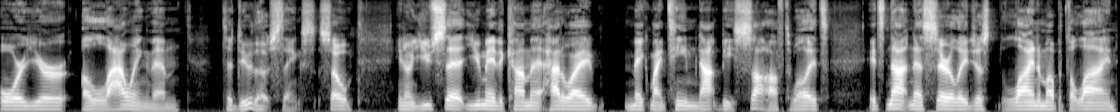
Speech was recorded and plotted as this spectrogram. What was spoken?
or you're allowing them to do those things. So, you know, you said you made the comment, how do I make my team not be soft? Well, it's it's not necessarily just line them up at the line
